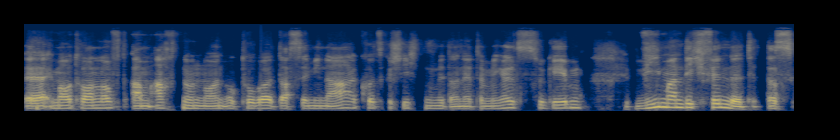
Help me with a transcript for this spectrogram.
äh, im Autorenloft am 8. und 9. Oktober das Seminar Kurzgeschichten mit Annette Mingels zu geben. Wie man dich findet, das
